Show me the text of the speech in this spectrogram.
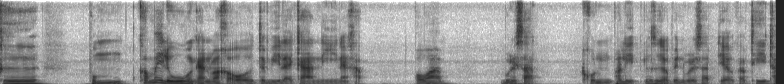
คือผมก็ไม่รู้เหมือนกันว่าเขาจะมีรายการนี้นะครับ เพราะว่าบริษัทคนผลิตรู้สึกว่าเป็นบริษัทเดียวกับที่ท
